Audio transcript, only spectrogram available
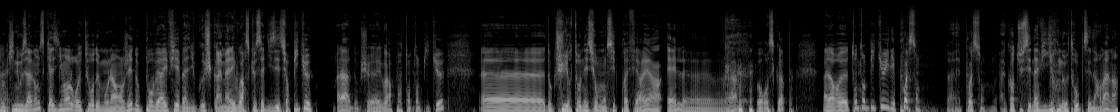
Donc Ouais. il nous annonce quasiment le retour de Moulin Angers. Donc pour vérifier, bah du coup je suis quand même allé voir ce que ça disait sur Piqueux. Voilà, donc je suis allé voir pour Tonton Piqueux. Euh, donc je suis retourné sur mon site préféré, hein, elle, euh, voilà, horoscope. Alors euh, Tonton Piqueux, il est poisson. Ouais, poisson. Quand tu sais naviguer en eau troupe, c'est normal. hein.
